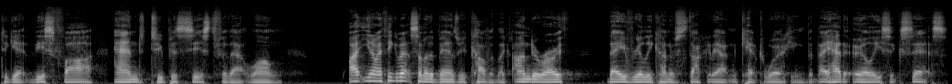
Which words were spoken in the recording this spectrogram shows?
to get this far and to persist for that long. I, you know, I think about some of the bands we've covered, like Underoath. They've really kind of stuck it out and kept working, but they had early success.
